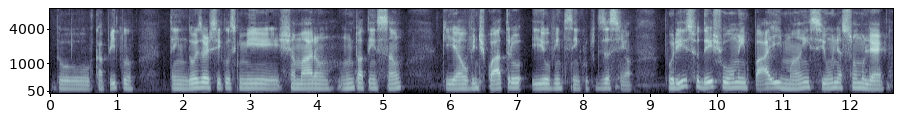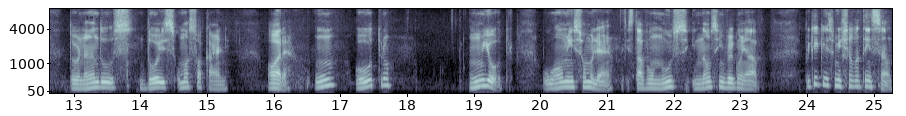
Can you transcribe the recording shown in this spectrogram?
do capítulo, tem dois versículos que me chamaram muito a atenção, que é o 24 e o 25, que diz assim, ó: Por isso deixa o homem pai e mãe se une à sua mulher, tornando-os dois uma só carne. Ora, um, outro, um e outro, o homem e sua mulher, estavam nus e não se envergonhavam. Por que, que isso me chama atenção?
